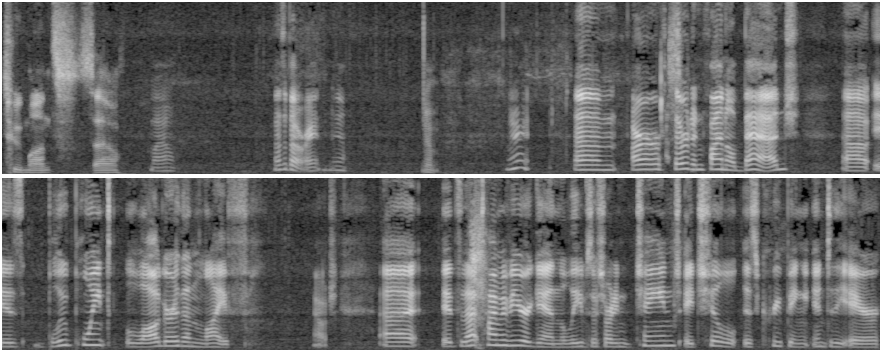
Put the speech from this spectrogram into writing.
two months. So Wow. That's about right. Yeah. Yep. All right. Um, our third and final badge uh, is Blue Point Lager Than Life. Ouch. Uh, it's that time of year again. The leaves are starting to change. A chill is creeping into the air.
